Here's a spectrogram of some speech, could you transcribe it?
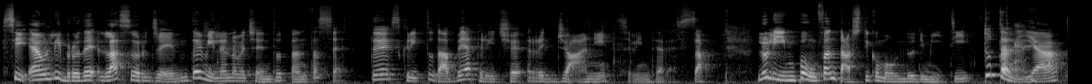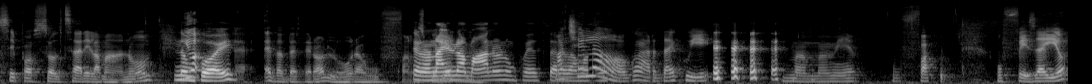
Sì, è un libro della Sorgente 1987 scritto da Beatrice Reggiani, se vi interessa. L'Olimpo, un fantastico mondo di miti. Tuttavia, se posso alzare la mano... Non io- puoi? Eh, eh, vabbè, però allora, uffa. Se non hai una mano non puoi alzare Ma la ce mano. l'ho, guarda, è qui. Mamma mia, uffa, offesa io.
